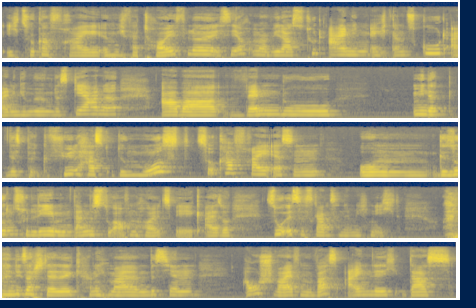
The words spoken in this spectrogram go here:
ich zuckerfrei irgendwie verteufle. Ich sehe auch immer wieder, es tut einigen echt ganz gut, einige mögen das gerne, aber wenn du das Gefühl hast, du musst zuckerfrei essen, um gesund zu leben, dann bist du auf dem Holzweg. Also so ist das Ganze nämlich nicht. Und an dieser Stelle kann ich mal ein bisschen ausschweifen, was eigentlich das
